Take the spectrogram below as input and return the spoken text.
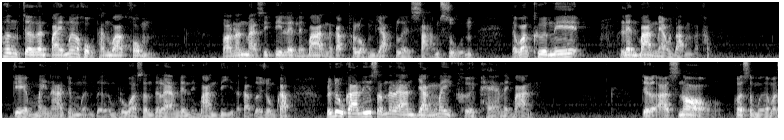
เพิ่งเจอกันไปเมื่อ 6 ธันวาคม ตอนนั้นแมนซิตี้เล่นในบ้านนะครับถล่มยับเลย 3-0 แต่ว่าคืนนี้เล่นบ้านแมวดำนะครับ เกมไม่น่าจะเหมือนเดิม เพราะว่าซันเดอร์แลนด์เล่นในบ้านดีนะครับโดยชมครับ ฤดูกาลนี้ซันเดอร์แลนด์ยังไม่เคยแพ้ในบ้าน เจออาร์เซนอลก็เสมอมา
